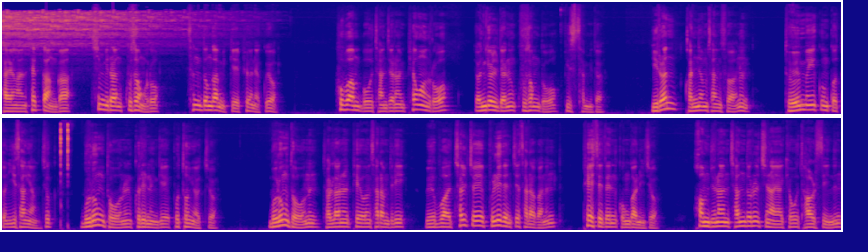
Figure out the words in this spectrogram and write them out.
다양한 색감과 치밀한 구성으로 생동감 있게 표현했고요. 후반부 잔잔한 평원으로 연결되는 구성도 비슷합니다. 이런 관념산수화는 도연명이 꿈꿨던 이상향, 즉 무릉도원을 그리는 게 보통이었죠. 무릉도원은 전란을 피해온 사람들이 외부와 철저히 분리된 채 살아가는 폐쇄된 공간이죠. 험준한 잔도를 지나야 겨우 닿을 수 있는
